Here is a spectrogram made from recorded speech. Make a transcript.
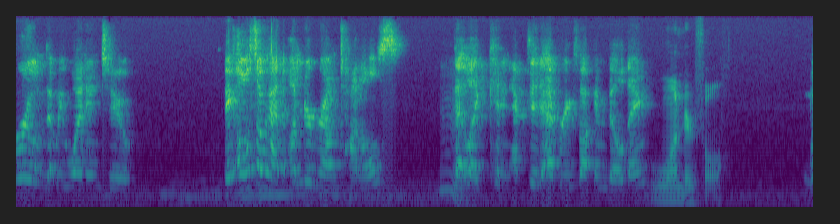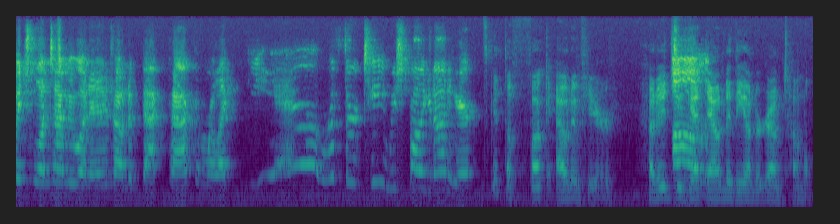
room that we went into. They also had underground tunnels Hmm. that like connected every fucking building. Wonderful. Which one time we went in and found a backpack and we're like, yeah, we're 13. We should probably get out of here. Let's get the fuck out of here. How did you get Um, down to the underground tunnel?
